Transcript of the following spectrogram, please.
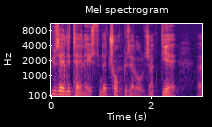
150 TL üstünde çok güzel olacak diye e,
